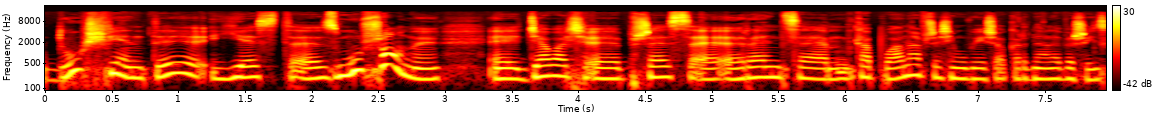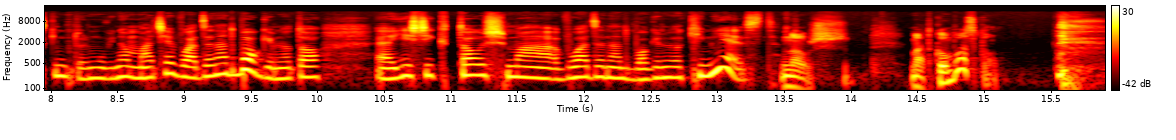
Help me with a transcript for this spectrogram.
Duch Święty jest zmuszony działać przez e, ręce kapłana. Wcześniej mówiłeś o kardynale Wyszyńskim, który mówi, no macie władzę nad Bogiem. No to e, jeśli ktoś ma władzę nad Bogiem, to kim jest? No już Matką Boską.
